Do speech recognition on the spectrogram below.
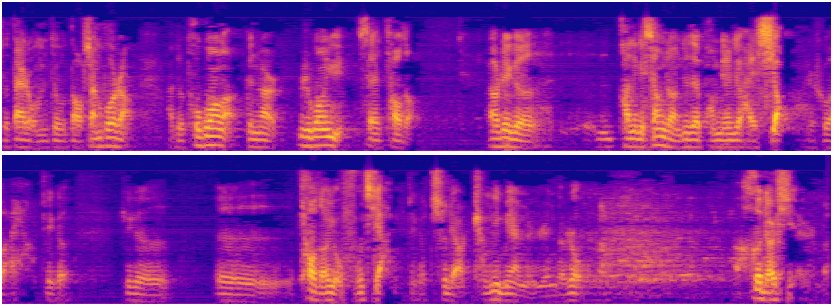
就带着我们就到山坡上，啊，就脱光了，跟那儿日光浴晒跳蚤。然后这个他那个乡长就在旁边就还笑，还说：“哎呀，这个这个呃跳蚤有福气啊，这个吃点城里面的人的肉，啊喝点血什么。”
